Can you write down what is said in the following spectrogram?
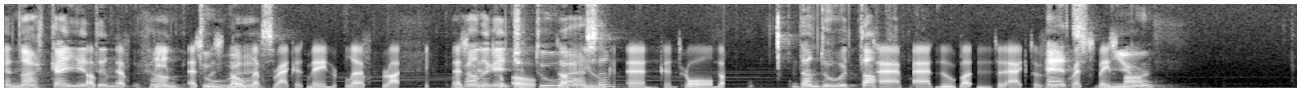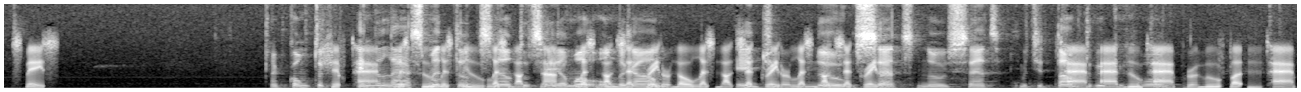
En daar kan je dan gaan toewijzen. We gaan er eentje toewijzen. Dan doen we tab add new. Space. Dan komt er in de lijst met de not, helemaal onderaan. no not set greater not no set greater. set, no set. Moet je tab drukken gewoon. tab, remove button, tab,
